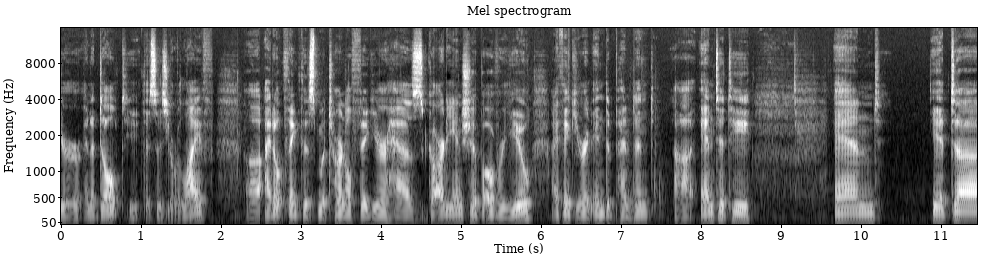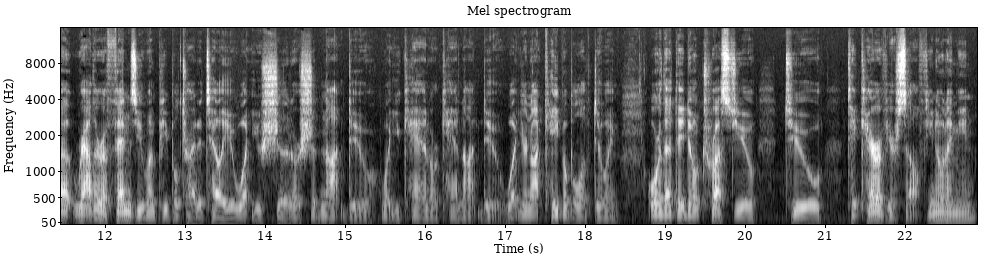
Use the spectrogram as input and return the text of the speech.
you're an adult, you, this is your life. Uh, I don't think this maternal figure has guardianship over you. I think you're an independent uh, entity and it uh, rather offends you when people try to tell you what you should or should not do, what you can or cannot do, what you're not capable of doing, or that they don't trust you to take care of yourself. You know what I mean?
